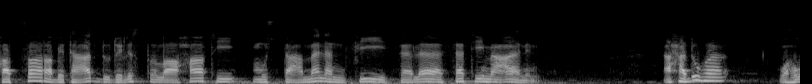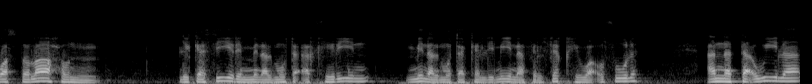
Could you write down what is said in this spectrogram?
قد صار بتعدد الاصطلاحات مستعملا في ثلاثة معان. أحدها وهو اصطلاح لكثير من المتأخرين من المتكلمين في الفقه وأصوله أن التأويل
